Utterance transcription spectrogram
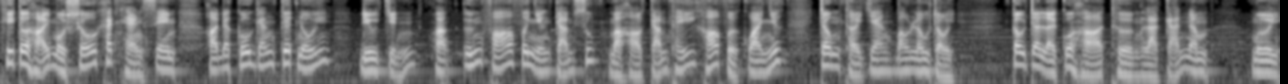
Khi tôi hỏi một số khách hàng xem họ đã cố gắng kết nối, điều chỉnh hoặc ứng phó với những cảm xúc mà họ cảm thấy khó vượt qua nhất trong thời gian bao lâu rồi, câu trả lời của họ thường là cả năm, 10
